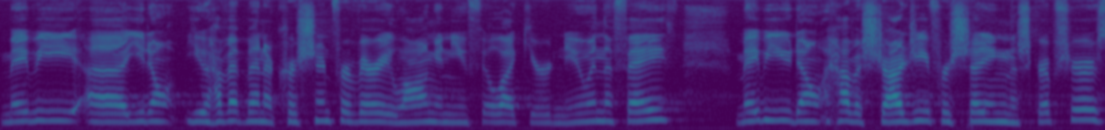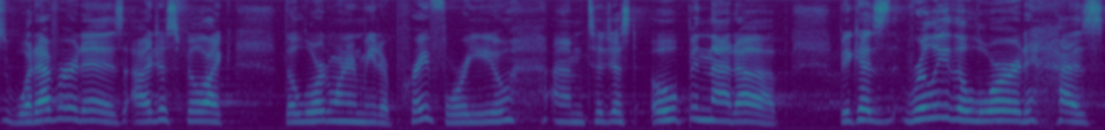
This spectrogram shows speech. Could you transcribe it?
Maybe uh, you don't you haven't been a Christian for very long and you feel like you're new in the faith. Maybe you don't have a strategy for studying the scriptures. Whatever it is, I just feel like the Lord wanted me to pray for you um, to just open that up because really the Lord has,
